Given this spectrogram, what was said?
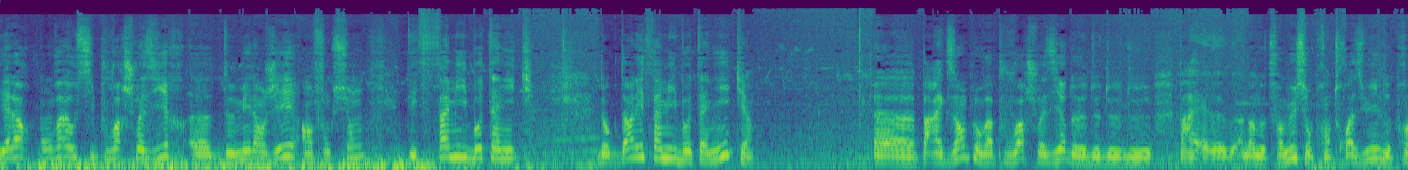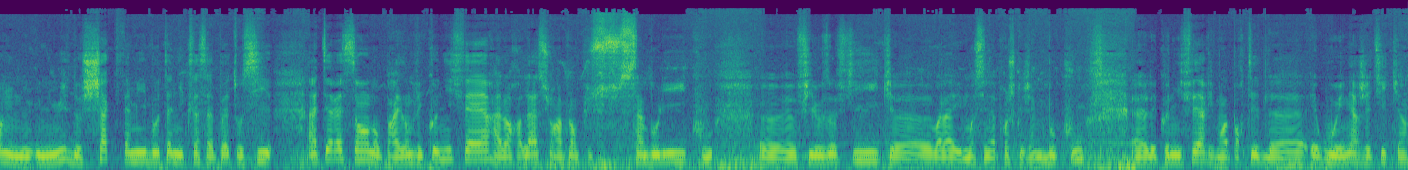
Et alors, on va aussi pouvoir choisir de mélanger en fonction des familles botaniques. Donc, dans les familles botaniques, euh, par exemple, on va pouvoir choisir de, euh, dans notre formule, si on prend trois huiles, de prendre une, huile de chaque famille botanique. Ça, ça peut être aussi intéressant. Donc, par exemple, les conifères. Alors là, sur un plan plus symbolique ou euh, philosophique, voilà. Et moi, c'est une approche que j'aime beaucoup. les conifères, ils vont apporter de la, ou énergétique. Hein.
